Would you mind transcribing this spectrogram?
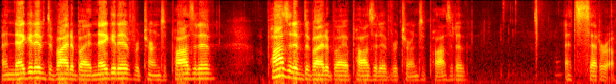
a negative divided by a negative returns a positive, A positive divided by a positive returns a positive, etc.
